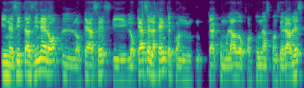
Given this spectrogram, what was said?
y necesitas dinero, lo que haces y lo que hace la gente con que ha acumulado fortunas considerables,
